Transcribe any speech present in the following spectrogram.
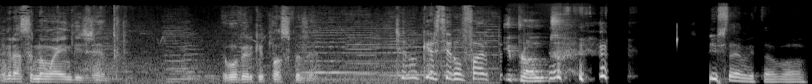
A Graça não é indigente. Eu vou ver o que é que posso fazer. Eu não quero ser um fardo. E pronto. Isto é muito bom.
